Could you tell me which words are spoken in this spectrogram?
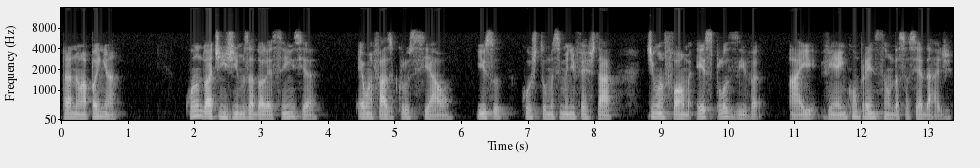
para não apanhar. Quando atingimos a adolescência, é uma fase crucial. Isso costuma se manifestar de uma forma explosiva. Aí vem a incompreensão da sociedade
